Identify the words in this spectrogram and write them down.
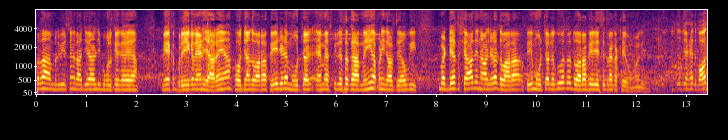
ਪ੍ਰਧਾਨ ਬਲਵੀਰ ਸਿੰਘ ਰਾਜੇਵਾਲ ਜੀ ਬੋਲ ਕੇ ਗਏ ਆ ਵੀ ਇੱਕ ਬ੍ਰੇਕ ਲੈਣ ਜਾ ਰਹੇ ਆ ਫੌਜਾਂ ਦੁਆਰਾ ਫੇਰ ਜਿਹੜਾ ਮੋਰਚਾ ਐਮਐਸਪੀ ਲਈ ਸਰਕਾਰ ਨਹੀਂ ਆਪਣੀ ਗੱਲ ਤੇ ਆਊਗੀ ਵੱਡੇ ਉਤਸ਼ਾਹ ਦੇ ਨਾਲ ਜਿਹੜਾ ਦੁਬਾਰਾ ਫੇਰ ਮੋਰਚਾ ਲੱਗੂਗਾ ਤਾਂ ਦੁਬਾਰਾ ਫੇਰ ਇਸੇ ਤਰ੍ਹਾਂ ਇਕੱਠੇ ਹੋਵਾਂਗੇ ਜੀ। ਜਹਿਦ ਬਹੁਤ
